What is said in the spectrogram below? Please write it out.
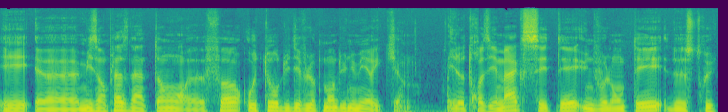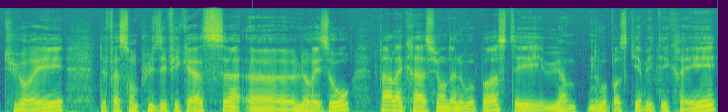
et euh, mise en place d'un temps fort autour du développement du numérique. Et le troisième axe, c'était une volonté de structurer de façon plus efficace euh, le réseau par la création d'un nouveau poste. Et il y a eu un nouveau poste qui avait été créé.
